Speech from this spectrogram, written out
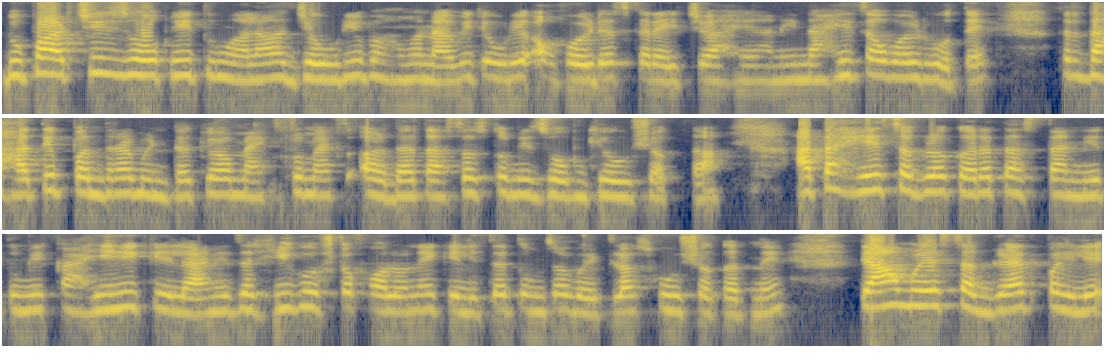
दुपारची झोप ही तुम्हाला जेवढी म्हणावी तेवढी अवॉइडच करायची आहे आणि नाहीच अवॉइड होते. तर दहा ते पंधरा मिनिटं किंवा मॅक्स टू मॅक्स अर्धा तासच तुम्ही झोप घेऊ शकता. आता हे सगळं करत असताना तुम्ही काहीही केलं आणि जर ही गोष्ट फॉलो नाही केली तर तुमचं वेट लॉस होऊ शकत नाही. त्यामुळे सगळ्यात पहिले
